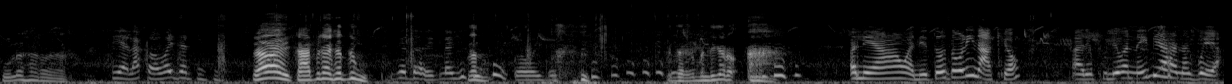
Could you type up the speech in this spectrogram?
ફૂલે હારો આવ્યો પેલા કવાઈ જતી હતી. રાય કાપી નાખે તું. બંધી કરો. અને આ અને તોડી નાખ્યો. અરે ફૂલેવા નહીં ભયા ભૈયા.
